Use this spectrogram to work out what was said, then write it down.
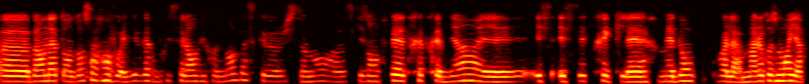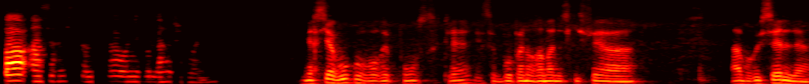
euh, ben, on a tendance à renvoyer vers Bruxelles Environnement parce que justement, euh, ce qu'ils ont fait est très très bien et, c'est très clair. Mais donc, voilà, malheureusement, il n'y a pas un service comme ça au niveau de la région Wallonne. Merci à vous pour vos réponses claires et ce beau panorama de ce qui fait à, à Bruxelles.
